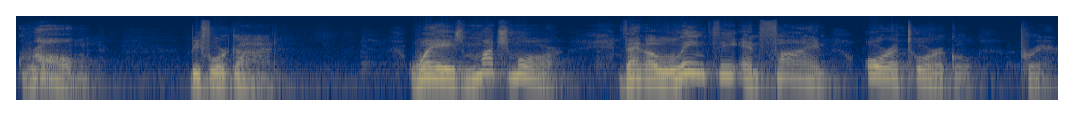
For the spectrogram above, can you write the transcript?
groan before God weighs much more than a lengthy and fine oratorical prayer.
